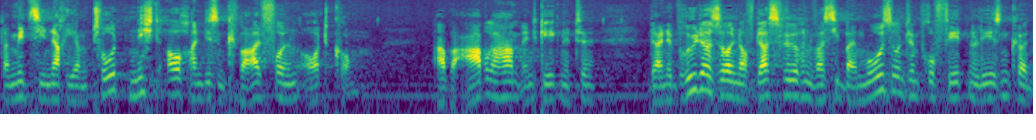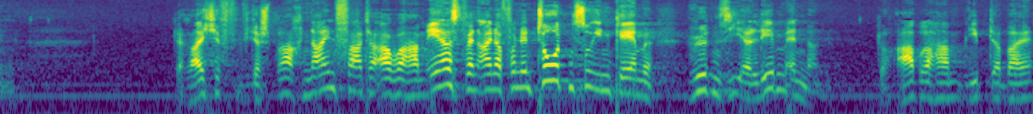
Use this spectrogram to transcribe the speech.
damit sie nach ihrem Tod nicht auch an diesen qualvollen Ort kommen. Aber Abraham entgegnete, deine Brüder sollen auf das hören, was sie bei Mose und den Propheten lesen können. Der Reiche widersprach, nein, Vater Abraham, erst wenn einer von den Toten zu ihnen käme, würden sie ihr Leben ändern. Doch Abraham blieb dabei,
